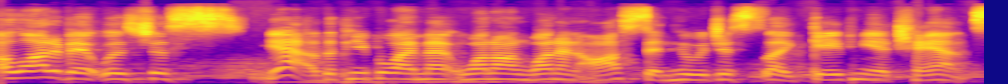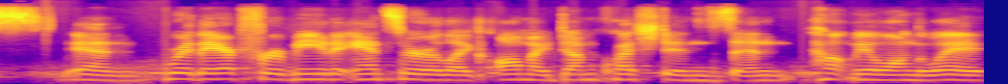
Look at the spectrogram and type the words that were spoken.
a lot of it was just, yeah, the people I met one on one in Austin who would just like gave me a chance and were there for me to answer like all my dumb questions and help me along the way.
